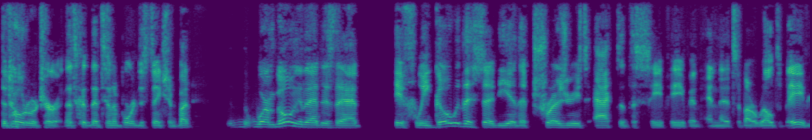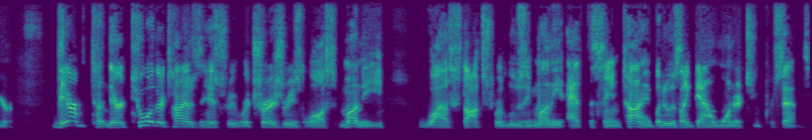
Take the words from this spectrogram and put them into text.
the total return. That's that's an important distinction. But where I'm going with that is that if we go with this idea that treasuries act as the safe haven and that it's about relative behavior, there are t- there are two other times in history where treasuries lost money while stocks were losing money at the same time, but it was like down one or two percent.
